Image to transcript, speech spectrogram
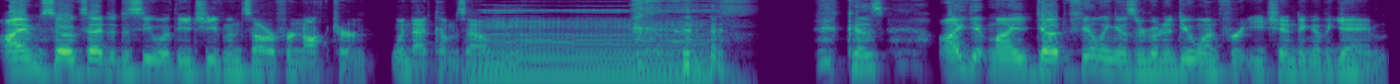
I'm so excited to see what the achievements are for Nocturne when that comes out. Mm, Because I get my gut feeling is they're going to do one for each ending of the game,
